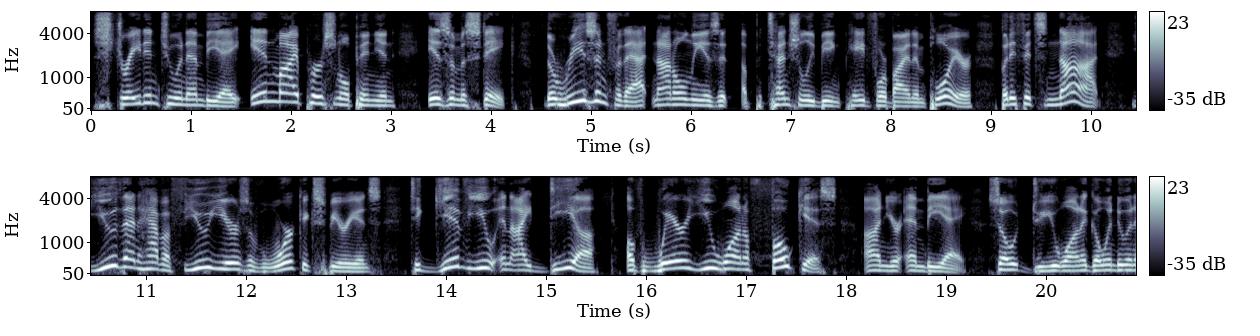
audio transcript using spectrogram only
straight into an MBA, in my personal opinion, is a mistake. The reason for that, not only is it uh, potentially being paid for by an employer, but if it's not, you then have a few years of work experience to give you an idea of where you want to focus on your MBA. So, do you want to go into an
